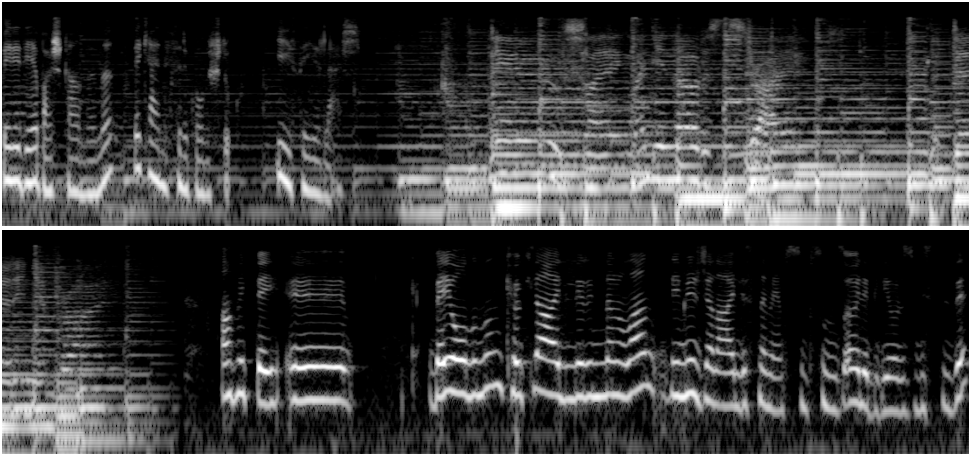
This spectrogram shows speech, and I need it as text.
belediye başkanlığını ve kendisini konuştuk. İyi seyirler. You Ahmet Bey, e, Beyoğlu'nun köklü ailelerinden olan Demircan ailesine mensupsunuz. Öyle biliyoruz biz sizi.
